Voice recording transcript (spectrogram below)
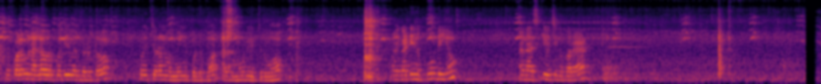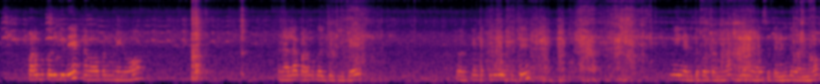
இந்த குழம்பு நல்லா ஒரு கொதி வந்துடட்டும். கொதிச்சோட நம்ம மீன் போட்டுப்போம். அதுக்கு மூடி வச்சுருவோம். அதுக்காட்டி இந்த பூண்டையும் நான் நசுக்கி வச்சுக்க போகிறேன் குழம்பு கொதிக்குது. நம்ம ஓப்பன் பண்ணிடுவோம். இப்போ நல்லா குழம்பு கொதிச்சிட்ருக்கு. ஒரு கிண்ட கிண்டி விட்டுட்டு மீன் எடுத்து போட்டோம்னா மீன் நல்லா சுத்த வெந்து வரணும்.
